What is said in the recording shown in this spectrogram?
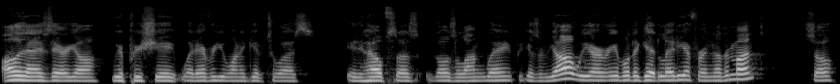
all of that is there, y'all. We appreciate whatever you want to give to us. It helps us, it goes a long way. Because of y'all, we are able to get Lydia for another month. So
